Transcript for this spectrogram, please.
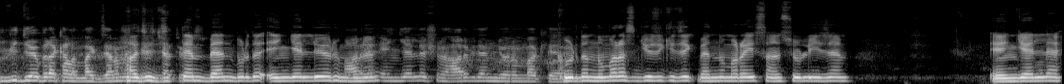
bir videoyu bırakalım bak canımı Hacı atıyoruz. cidden ben burada engelliyorum Harbi bunu. engelle şunu harbiden diyorum bak ya. Burada numarası gözükecek. Ben numarayı sansürleyeceğim. Engelle,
